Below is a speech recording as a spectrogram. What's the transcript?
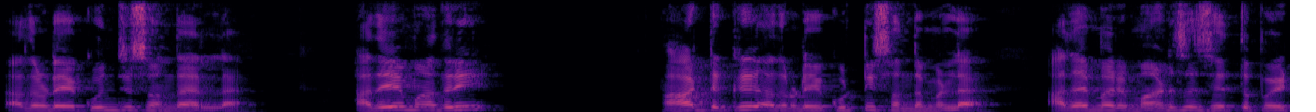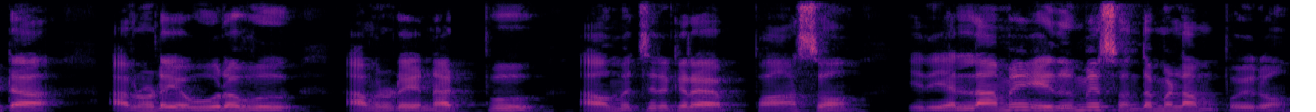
அதனுடைய குஞ்சு சொந்தம் இல்லை. அதே மாதிரி ஆட்டுக்கு அதனுடைய குட்டி சொந்தம் இல்லை. அதே மாதிரி மனுஷன் செத்து போயிட்டா அவனுடைய உறவு அவனுடைய நட்பு அவன் வச்சிருக்கிற பாசம் இது எல்லாமே எதுவுமே சொந்தம் இல்லாமல் போயிடும்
